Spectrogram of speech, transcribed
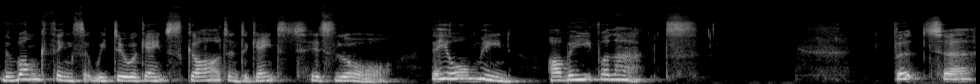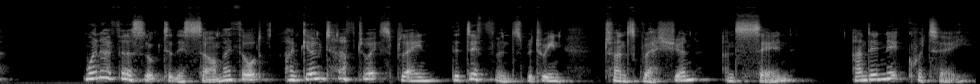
the wrong things that we do against God and against His law. They all mean our evil acts. But uh, when I first looked at this psalm, I thought I'm going to have to explain the difference between transgression and sin and iniquity.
